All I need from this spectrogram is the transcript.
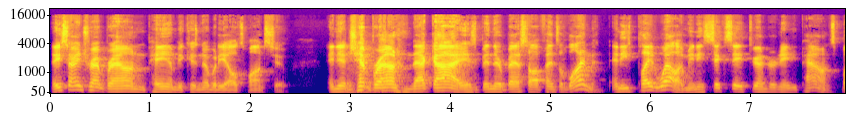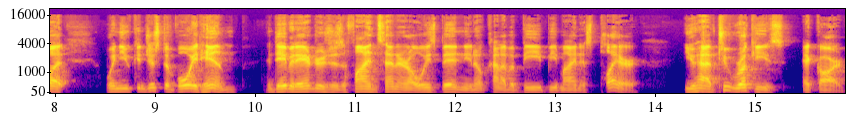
they signed Trent Brown and pay him because nobody else wants to. And yet, mm-hmm. Trent Brown, that guy, has been their best offensive lineman, and he's played well. I mean, he's 6'8, 380 pounds. But when you can just avoid him, and David Andrews is a fine center, always been, you know, kind of a B, B minus player, you have two rookies at guard.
